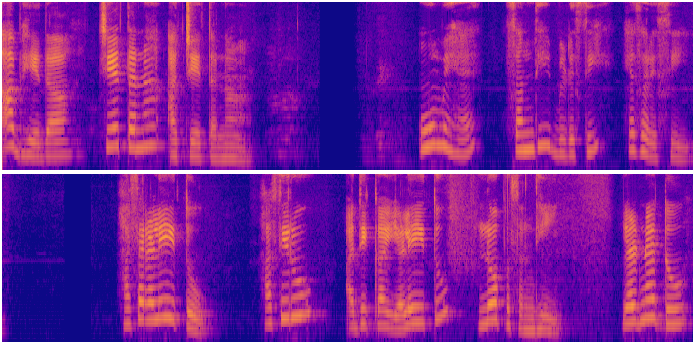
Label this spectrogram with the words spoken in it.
ಅಭೇದ ಚೇತನ ಅಚೇತನ. ಊಮೆ ಹೆ ಸಂಧಿ ಬಿಡಿಸಿ ಹೆಸರಿಸಿ. ಹಸರೆಳೆಯಿತು ಹಸಿರು ಅಧಿಕ ಎಳೆಯಿತು ಲೋಪಸಂಧಿ. ಎರಡನೇದು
